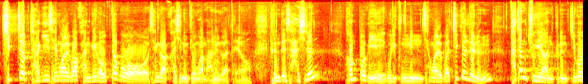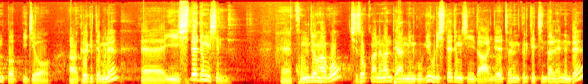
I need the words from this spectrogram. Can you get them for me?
직접 자기 생활과 관계가 없다고 생각하시는 경우가 많은 것 같아요. 그런데 사실은 헌법이 우리 국민 생활과 직결되는 가장 중요한 그런 기본법이죠. 아, 그렇기 때문에 에, 이 시대 정신, 에, 공정하고 지속 가능한 대한민국이 우리 시대 정신이다. 이제 저는 그렇게 진단을 했는데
